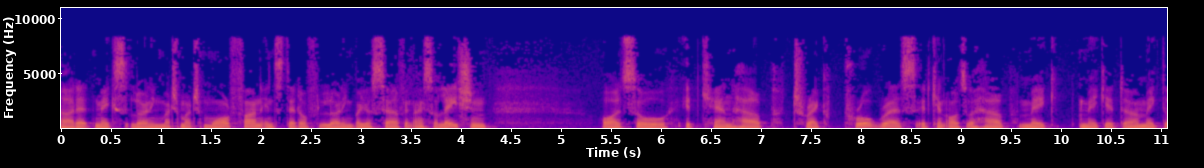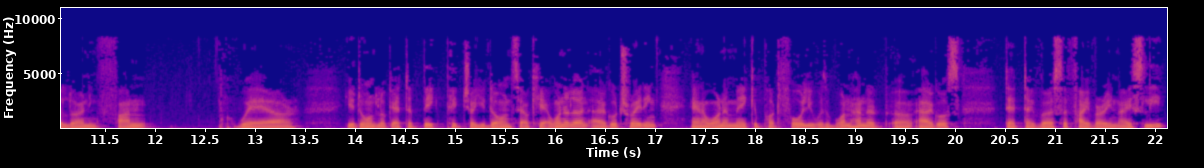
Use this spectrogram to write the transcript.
uh, that makes learning much, much more fun instead of learning by yourself in isolation. Also, it can help track progress. It can also help make make it uh, make the learning fun, where you don't look at the big picture. You don't say, okay, I want to learn algo trading and I want to make a portfolio with 100 uh, algos that diversify very nicely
